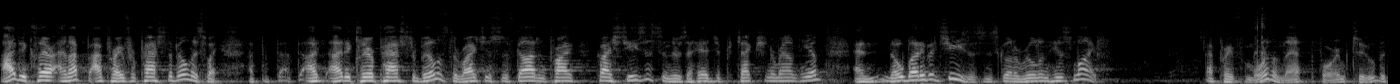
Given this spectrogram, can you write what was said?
I declare, and I, I pray for Pastor Bill this way. I, I, I, declare Pastor Bill is the righteousness of God in Christ Jesus, and there's a hedge of protection around him, and nobody but Jesus is going to rule in his life. I pray for more than that for him too, but,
